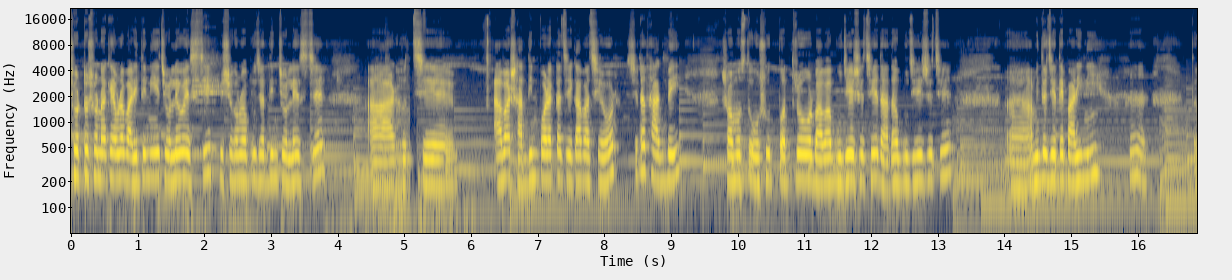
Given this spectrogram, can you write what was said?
ছোট্ট সোনাকে আমরা বাড়িতে নিয়ে চলেও এসেছি, বিশ্বকর্মা পূজার দিন চলে এসছে। আর হচ্ছে, আবার সাত দিন পর একটা চেক আপ আছে ওর, সেটা থাকবেই। সমস্ত ওষুধপত্র ওর বাবা বুঝে এসেছে, দাদাও বুঝে এসেছে। আমি তো যেতে পারিনি হ্যাঁ? তো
